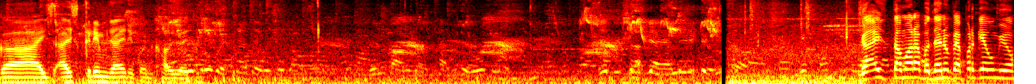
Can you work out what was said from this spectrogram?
गाइस आइसक्रीम जा रही कोई खाई जाए गाइस તમારા બધાનું પેપર કેવું ગયો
